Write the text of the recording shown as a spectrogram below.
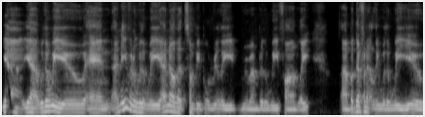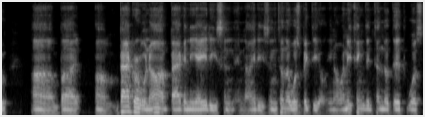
Yeah, yeah, with the Wii U and and even with the Wii, I know that some people really remember the Wii fondly, uh, but definitely with the Wii U. Um, but um, back growing up, back in the '80s and, and '90s, Nintendo was a big deal. You know, anything Nintendo did was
